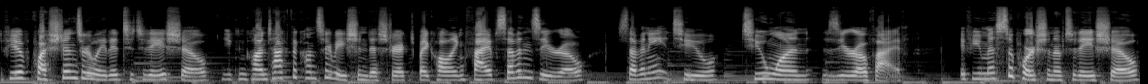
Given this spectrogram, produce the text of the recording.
If you have questions related to today's show, you can contact the Conservation District by calling 570 782 2105. If you missed a portion of today's show,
